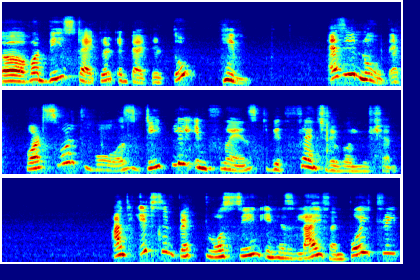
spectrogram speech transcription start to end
uh, were these titles entitled to him? As you know that Wordsworth was deeply influenced with French Revolution and its impact was seen in his life and poetry.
